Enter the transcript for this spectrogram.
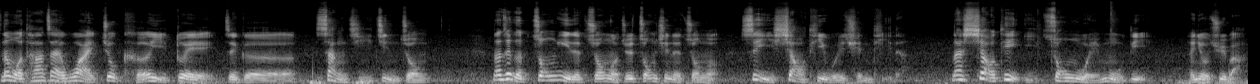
那么他在外就可以对这个上级尽忠。那这个忠义的忠哦，就是忠心的忠哦，是以孝悌为前提的。那孝悌以忠为目的，很有趣吧？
